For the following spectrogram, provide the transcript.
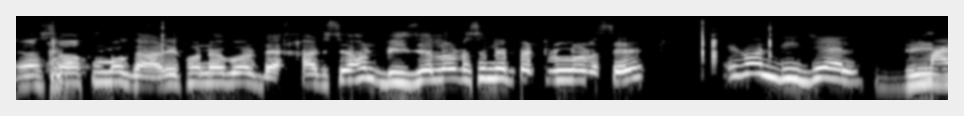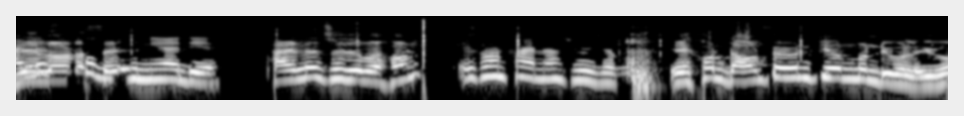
চাওক মই গাড়ীখন এবাৰ দেখাই দিছোঁ। এখন ডিজেলত আছে নে পেট্ৰলত আছে? এইখন ডিজেল। খুব আছে। ধুনীয়া দিয়ে। ফাইনেন্স হৈ যাব এখন? এইখন ফাইনেন্স হৈ যাব। এইখন ডাউন পে'মেণ্ট কিমানমান দিব লাগিব?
